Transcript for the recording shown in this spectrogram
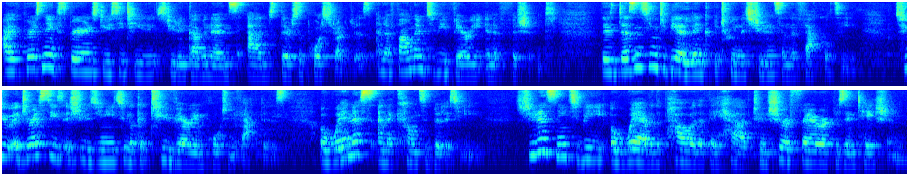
I've personally experienced UCT student governance and their support structures, and I found them to be very inefficient. There doesn't seem to be a link between the students and the faculty. To address these issues, you need to look at two very important factors awareness and accountability. Students need to be aware of the power that they have to ensure fair representation.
